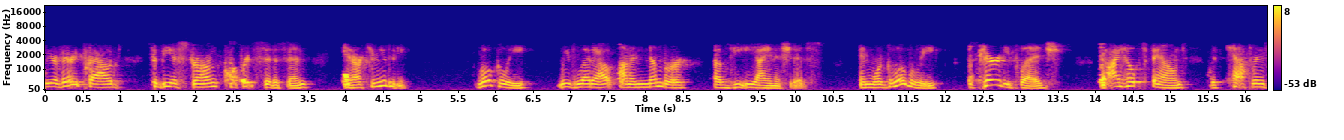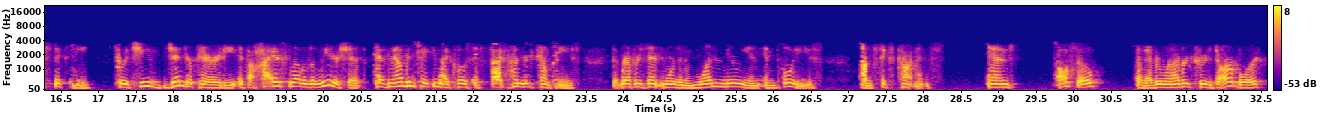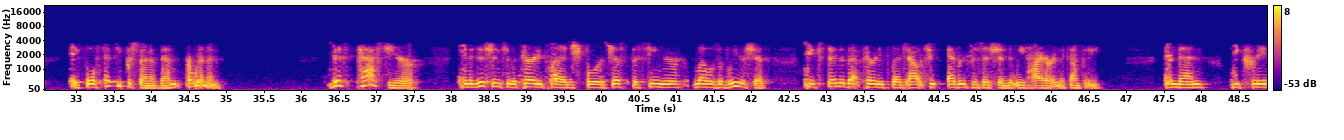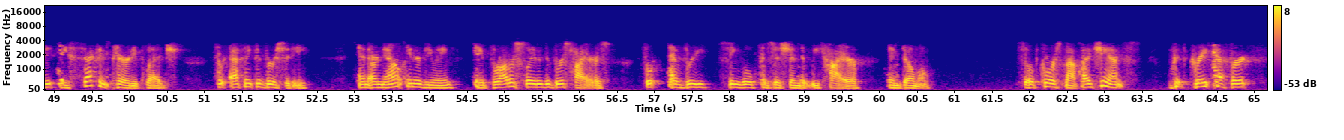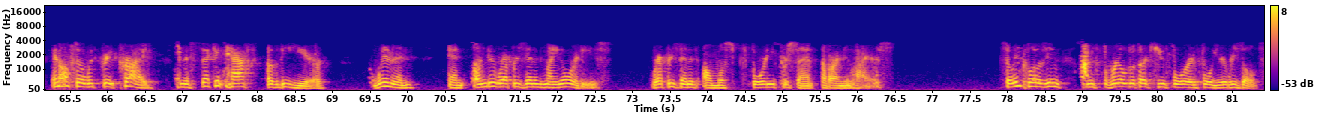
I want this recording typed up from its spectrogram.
we are very proud to be a strong corporate citizen in our community. Locally, we've led out on a number of DEI initiatives, and more globally, the Parity Pledge that I helped found with Catherine Stickney to achieve gender parity at the highest levels of leadership has now been taken by close to 500 companies that represent more than 1 million employees on six continents. And also, of everyone I've recruited to our board, a full 50% of them are women. This past year, in addition to the Parity Pledge for just the senior levels of leadership, we extended that Parity Pledge out to every position that we hire in the company. And then we created a second Parity Pledge for ethnic diversity and are now interviewing a broader slate of diverse hires for every single position that we hire in Domo. So of course, not by chance, with great effort and also with great pride, in the second half of the year, women and underrepresented minorities represented almost 40% of our new hires. So in closing, I'm thrilled with our Q4 and full year results.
